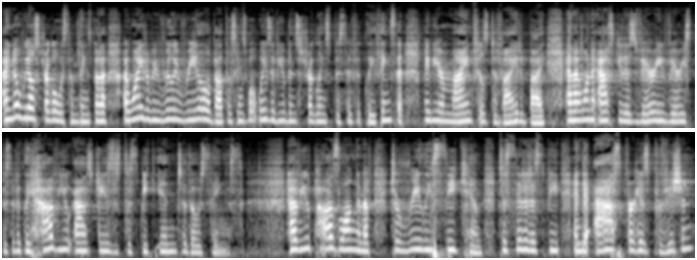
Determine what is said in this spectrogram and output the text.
I know we all struggle with some things, but I, I, want you to be really real about those things. What ways have you been struggling specifically? Things that maybe your mind feels divided by. And I want to ask you this very, very specifically. Have you asked Jesus to speak into those things? Have you paused long enough to really seek Him, to sit at His feet, and to ask for His provision?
